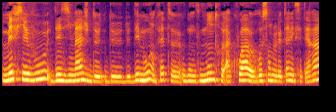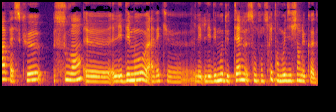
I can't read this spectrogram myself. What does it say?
Méfiez-vous des images de, de, démos en fait euh, où on vous montre à quoi euh, ressemble le thème, etc. Parce que souvent, euh, les démos avec euh, les, démos de thèmes sont construites en modifiant le code.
